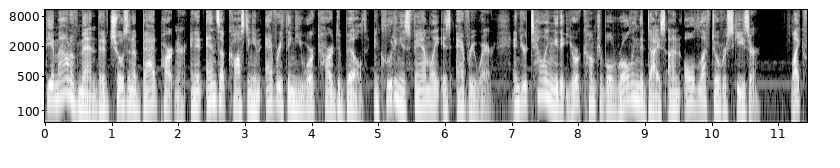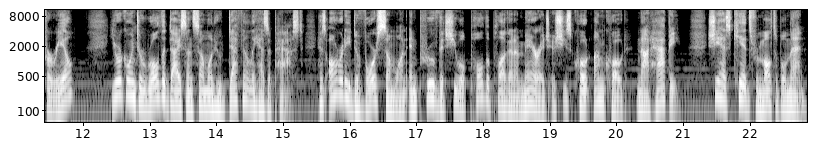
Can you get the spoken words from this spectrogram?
The amount of men that have chosen a bad partner and it ends up costing him everything he worked hard to build, including his family, is everywhere. And you're telling me that you're comfortable rolling the dice on an old leftover skeezer. Like for real? You are going to roll the dice on someone who definitely has a past, has already divorced someone and proved that she will pull the plug on a marriage if she's quote unquote not happy. She has kids from multiple men.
